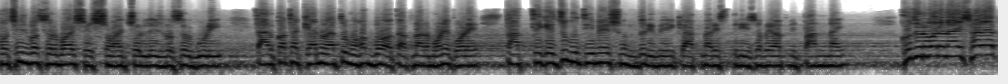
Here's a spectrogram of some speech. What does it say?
পঁচিশ বছর বয়সের সময় চল্লিশ বছর বুড়ি। তার কথা কেন এত মহব্বত আপনার মনে পড়ে? তার থেকে যুবতী মেয়ে সুন্দরী মেয়েকে আপনার স্ত্রী হিসেবে আপনি পান নাই? হুজুর বলেন আয়সারেব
